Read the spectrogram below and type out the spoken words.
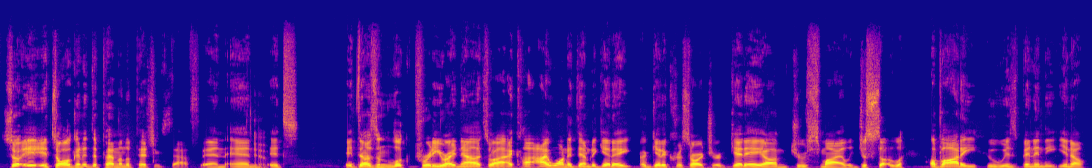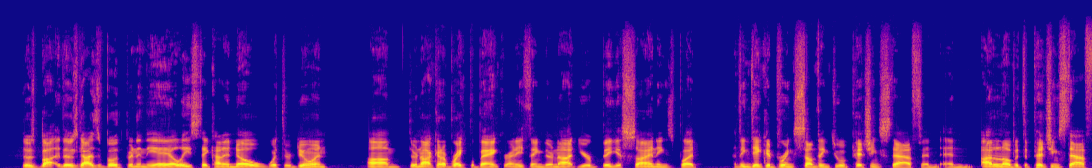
so it, it's all going to depend on the pitching staff, and and Yeah. it's it doesn't look pretty right now. That's why I I wanted them to get a or get a Chris Archer, get a um Drew Smyly, just so- a body who has been in the you know those those guys have both been in the AL East. They kind of know what they're doing. Um, they're not going to break the bank or anything. They're not your biggest signings, but I think they could bring something to a pitching staff, and and I don't know, but the pitching staff,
